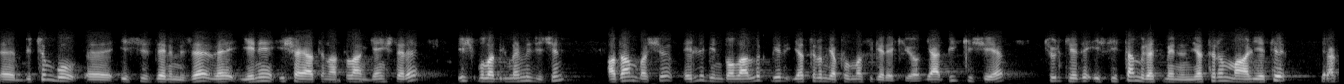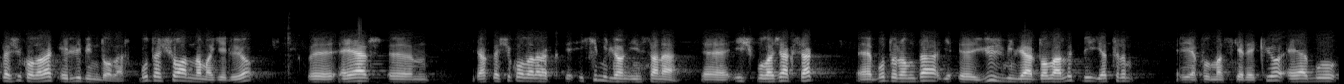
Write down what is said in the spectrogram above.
E, bütün bu e, işsizlerimize ve yeni iş hayatına atılan gençlere iş bulabilmemiz için adam başı 50 bin dolarlık bir yatırım yapılması gerekiyor. Yani bir kişiye Türkiye'de istihdam üretmenin yatırım maliyeti yaklaşık olarak 50 bin dolar. Bu da şu anlama geliyor. Ee, eğer e, yaklaşık olarak 2 milyon insana e, iş bulacaksak e, bu durumda e, 100 milyar dolarlık bir yatırım e, yapılması gerekiyor. Eğer bu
